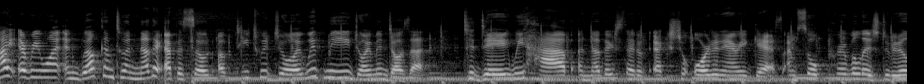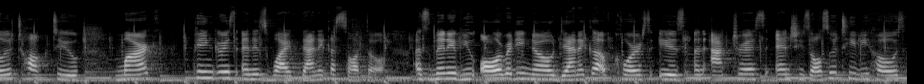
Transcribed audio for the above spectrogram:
Hi, everyone, and welcome to another episode of Teach with Joy with me, Joy Mendoza. Today, we have another set of extraordinary guests. I'm so privileged to be able to talk to Mark Pingers and his wife, Danica Soto. As many of you already know, Danica, of course, is an actress and she's also a TV host.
